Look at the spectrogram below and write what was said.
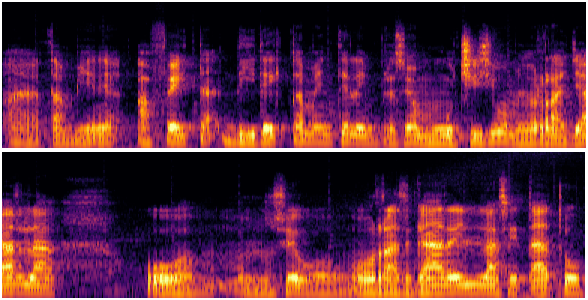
ah, también afecta directamente la impresión, muchísimo menos rayarla o, no sé, o, rasgar el acetato,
